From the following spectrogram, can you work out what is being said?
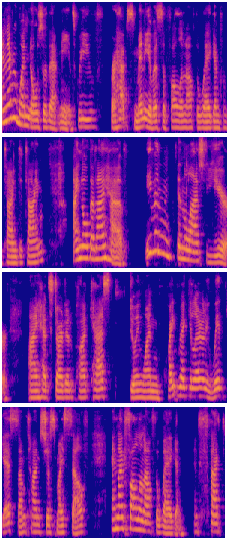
And everyone knows what that means. We've perhaps many of us have fallen off the wagon from time to time. I know that I have. Even in the last year, I had started a podcast, doing one quite regularly with guests, sometimes just myself, and I've fallen off the wagon. In fact,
